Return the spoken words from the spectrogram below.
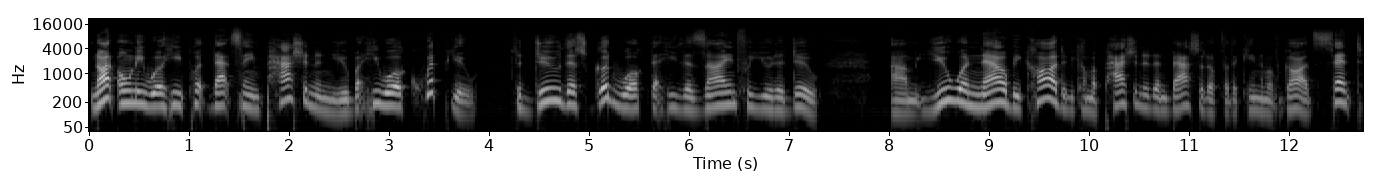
Not only will he put that same passion in you, but he will equip you to do this good work that he designed for you to do. Um, you will now be called to become a passionate ambassador for the kingdom of God, sent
